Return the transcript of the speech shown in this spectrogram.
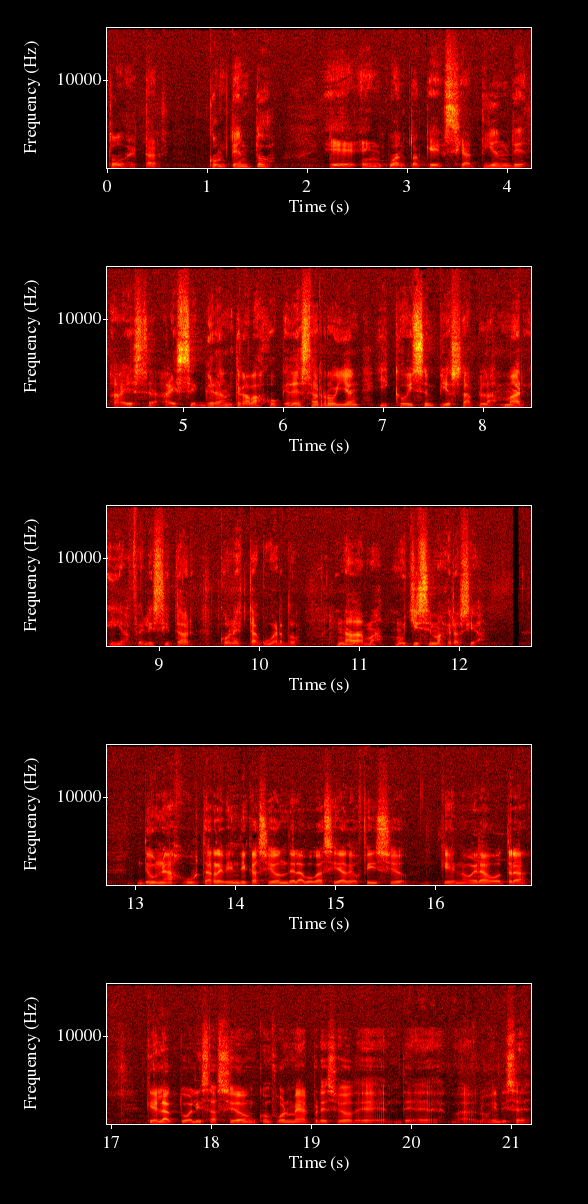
todos estar contentos eh, en cuanto a que se atiende a, a ese gran trabajo que desarrollan y que hoy se empieza a plasmar y a felicitar con este acuerdo. Nada más. Muchísimas gracias. De una justa reivindicación de la abogacía de oficio, que no era otra que la actualización conforme al precio de, eh, los índices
